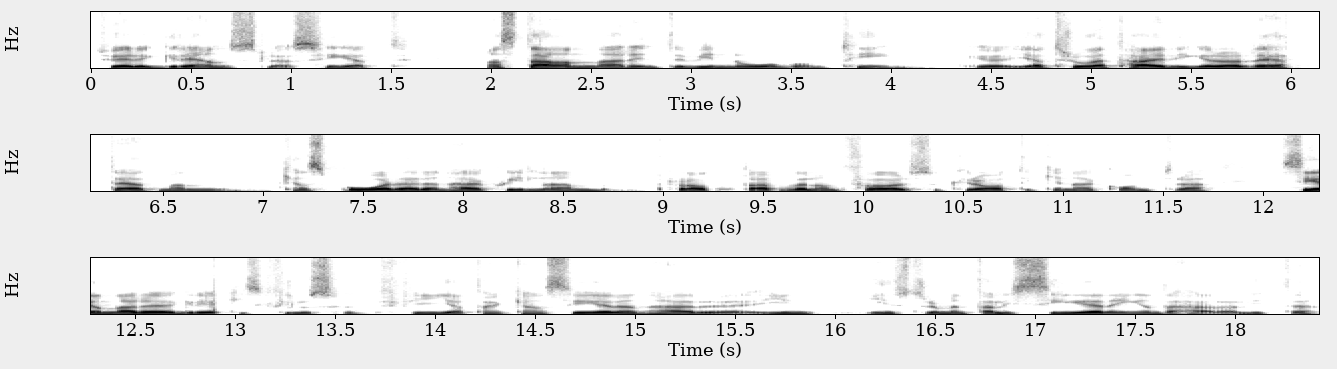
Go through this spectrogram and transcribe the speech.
så är det gränslöshet. Man stannar inte vid någonting. Jag tror att Heidegger har rätt i att man kan spåra den här skillnaden, pratar väl om försokratikerna kontra senare grekisk filosofi, att han kan se den här eh, in, instrumentaliseringen, det här lite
